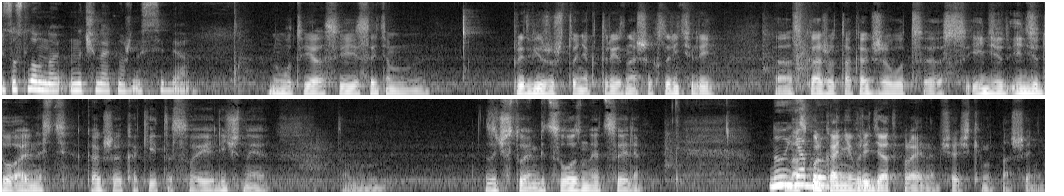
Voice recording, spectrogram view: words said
безусловно, начинать нужно с себя. Ну вот я в связи с этим предвижу, что некоторые из наших зрителей э, скажут, а как же вот э, индивидуальность, как же какие-то свои личные, там, зачастую амбициозные цели. Ну, насколько бы- они вредят правильным человеческим отношениям?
